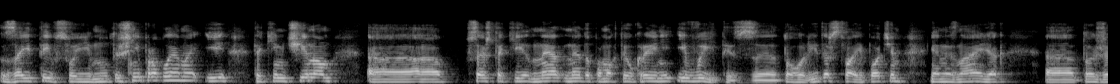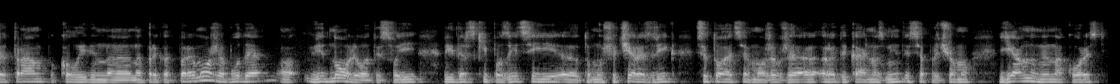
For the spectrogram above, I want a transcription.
зайти в свої внутрішні проблеми і таким чином все ж таки не не допомогти Україні і вийти з того лідерства. І потім я не знаю, як той же Трамп, коли він, е, наприклад, переможе, буде е, відновлювати свої лідерські позиції, тому що через рік ситуація може вже радикально змінитися, причому явно не на користь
